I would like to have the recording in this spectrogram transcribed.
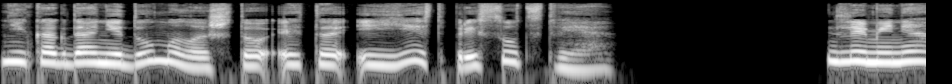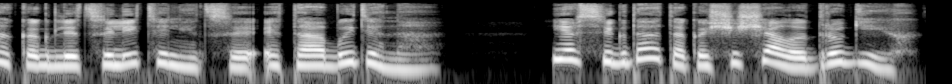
Никогда не думала, что это и есть присутствие. Для меня, как для целительницы, это обыденно. Я всегда так ощущала других.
